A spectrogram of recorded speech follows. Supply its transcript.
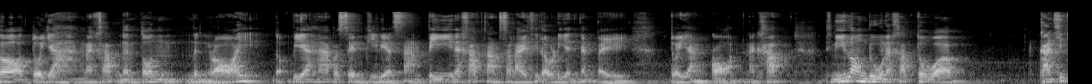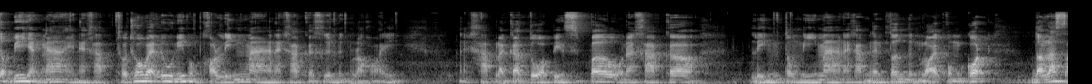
ก็ตัวอย่างนะครับเงินต้น 100 ดอกเบี้ย 5% period 3 ปีนะครับ ตามสไลด์ที่เราเรียนกันไปตัวอย่างก่อนนะครับ ทีนี้ลองดูนะครับตัวการคิดดอกเบี้ยอย่างง่ายนะครับ total value นี้ผมขอลิงก์มานะครับก็คือ 100นะครับแล้วก็ตัว principal นะครับก็ ลิงก์ตรงนี้มานะครับ เงินต้น 100 ผมกดดอลลาร์ไซ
